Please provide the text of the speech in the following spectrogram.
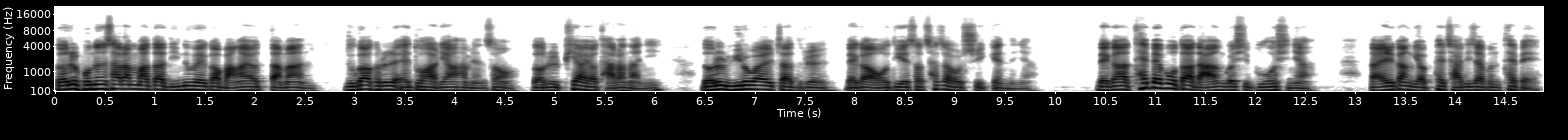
너를 보는 사람마다 니누에가 망하였다만 누가 그를 애도하랴 하면서 너를 피하여 달아나니 너를 위로할 자들을 내가 어디에서 찾아올 수 있겠느냐. 내가 테베보다 나은 것이 무엇이냐. 나일강 옆에 자리 잡은 테베.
